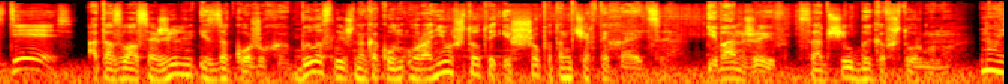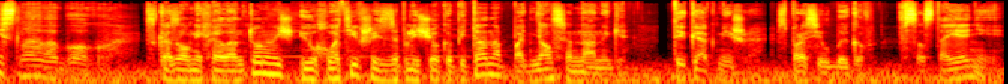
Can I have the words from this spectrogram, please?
Здесь. – отозвался Жилин из-за кожуха. Было слышно, как он уронил что-то и шепотом чертыхается. «Иван жив», – сообщил Быков штурману. Ну и слава богу. – сказал Михаил Антонович и, ухватившись за плечо капитана, поднялся на ноги. «Ты как, Миша?» – спросил Быков. «В состоянии?»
